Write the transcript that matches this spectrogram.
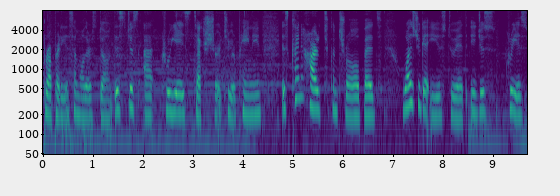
property, some others don't. This just uh, creates texture to your painting. It's kind of hard to control, but once you get used to it, it just creates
